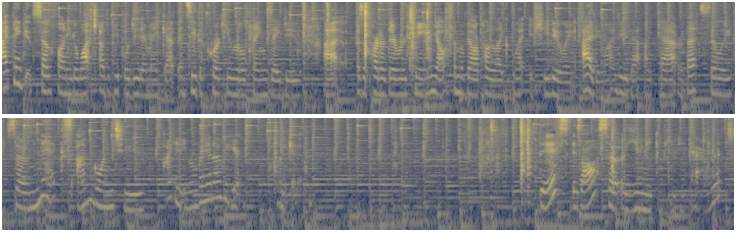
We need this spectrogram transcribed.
I think it's so funny to watch other people do their makeup and see the quirky little things they do uh, as a part of their routine. Y'all, some of y'all are probably like, what is she doing? I do not do that like that, or that's silly. So next, I'm going to, I didn't even bring it over here. Let me get it. This is also a Younique beauty palette.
